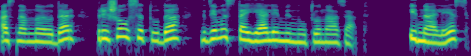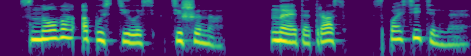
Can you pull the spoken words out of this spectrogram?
Основной удар пришелся туда, где мы стояли минуту назад. И на лес — Снова опустилась тишина. На этот раз спасительная.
